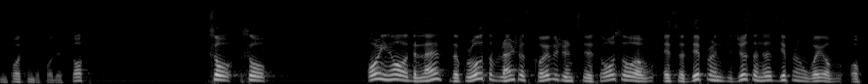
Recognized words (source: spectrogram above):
important for this talk. So so all in all, the the growth of Lanczos coefficients is also a, it's a different just another different way of, of,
